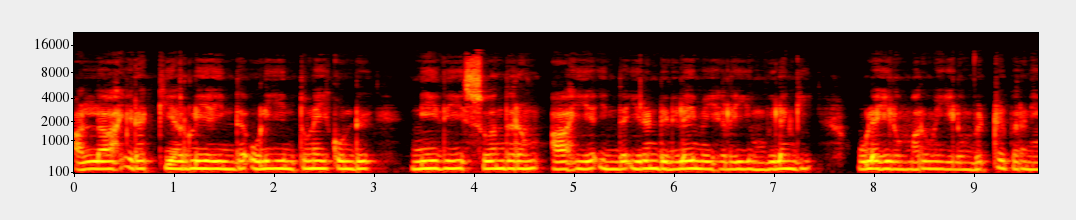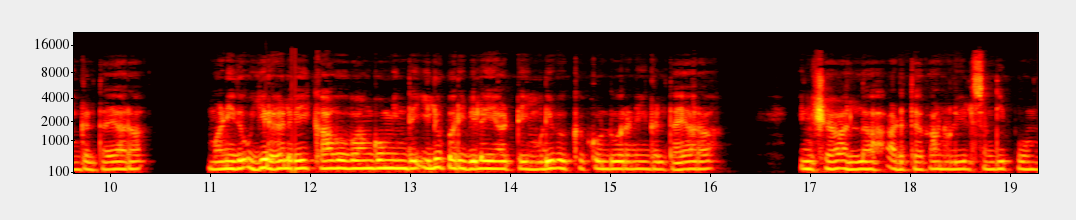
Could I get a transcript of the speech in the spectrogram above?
அல்லாஹ் இறக்கி அருளிய இந்த ஒளியின் துணை கொண்டு நீதி சுதந்திரம் ஆகிய இந்த இரண்டு நிலைமைகளையும் விளங்கி உலகிலும் மறுமையிலும் வெற்றி பெற நீங்கள் தயாரா? மனித உயிர்களை காவு வாங்கும் இந்த இழுபறி விளையாட்டை முடிவுக்கு கொண்டு வர நீங்கள் தயாரா? இன்ஷா அல்லாஹ் அடுத்த காணொளியில் சந்திப்போம்.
